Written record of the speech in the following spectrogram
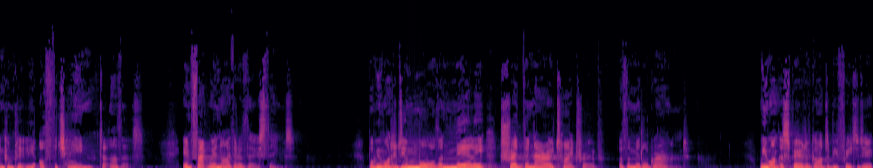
and completely off the chain to others. In fact, we're neither of those things. But we want to do more than merely tread the narrow tightrope of the middle ground. We want the Spirit of God to be free to do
